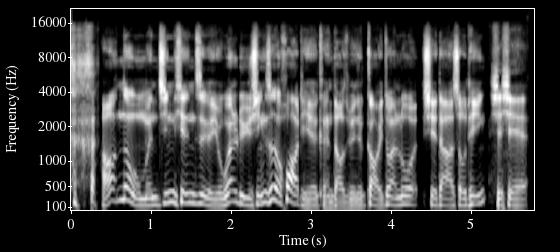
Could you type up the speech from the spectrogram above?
好，那我们今天这个有关旅行社的话题可能到这边就告一段落，谢谢大家收听，谢谢。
